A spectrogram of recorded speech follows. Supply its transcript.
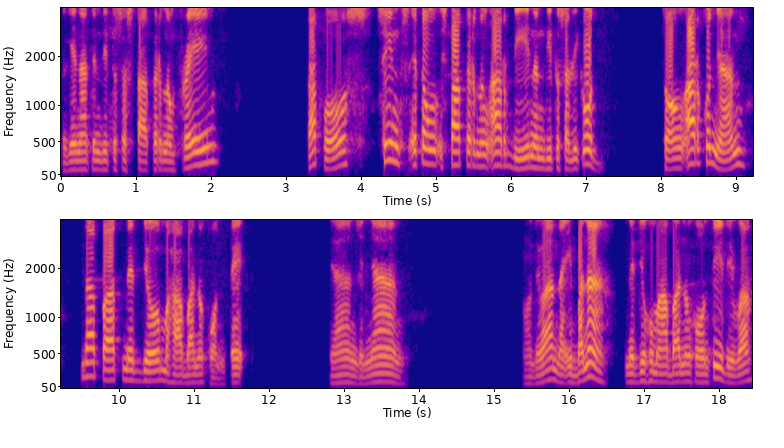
Lagay natin dito sa stopper ng frame. Tapos, since itong stopper ng RD nandito sa likod, so ang arko niyan, dapat medyo mahaba ng konti. Yan, ganyan. O, di ba? Naiba na. Medyo humaba ng konti, di ba?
